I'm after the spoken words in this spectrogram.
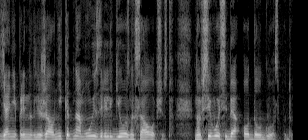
Я не принадлежал ни к одному из религиозных сообществ, но всего себя отдал Господу.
